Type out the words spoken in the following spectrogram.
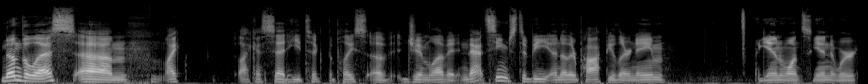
nonetheless, um, like like I said, he took the place of Jim Leavitt, and that seems to be another popular name. Again, once again, we're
